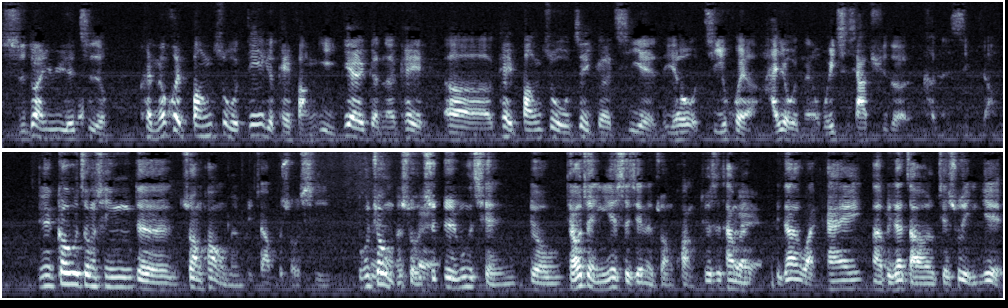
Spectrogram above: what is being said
时段预约制。可能会帮助第一个可以防疫，第二个呢可以呃可以帮助这个企业也有机会啊，还有呢维持下去的可能性这样。因为购物中心的状况我们比较不熟悉，不过就我们所知，目前有调整营业时间的状况，就是他们比较晚开啊、呃，比较早结束营业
